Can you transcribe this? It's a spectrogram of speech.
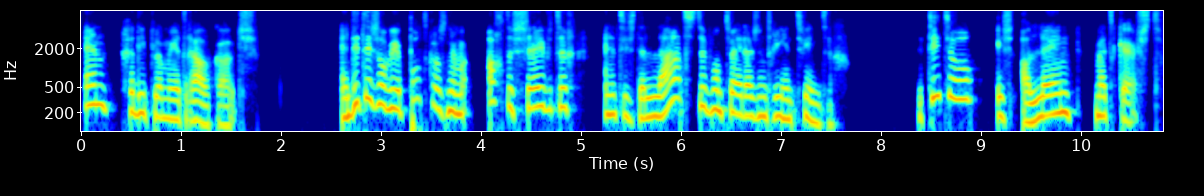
en gediplomeerd rouwcoach. En dit is alweer podcast nummer 78 en het is de laatste van 2023. De titel is Alleen met kerst.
